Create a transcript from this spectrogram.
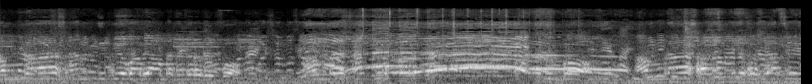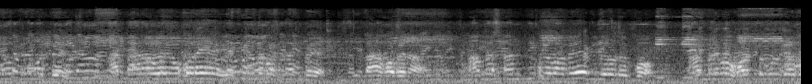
আমরা শান্তিপ্রিয় ভাবে আমরা ভিতরে ঢুকবো। আমরা শান্তিপ্রিয়ভাবে। আমরা সকাল থেকে বসে আছি এই মধ্যে। আর তারা ওই উপরে বসে থাকবে। তা হবে না। আমরা শান্তিপ্রিয় ভাবে ভিতরে ঢুকবো। আমরা কোনো হট্টগোল করব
